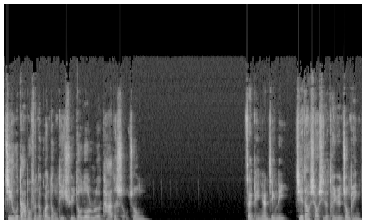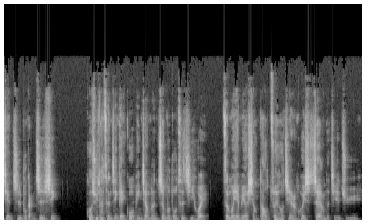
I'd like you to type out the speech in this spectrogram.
几乎大部分的关东地区都落入了他的手中。在平安京里接到消息的藤原忠平简直不敢置信。过去他曾经给过平将门这么多次机会，怎么也没有想到最后竟然会是这样的结局。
